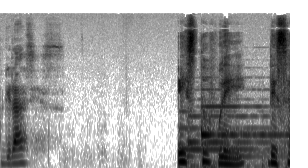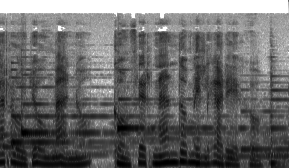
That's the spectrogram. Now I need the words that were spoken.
Gracias. Esto fue Desarrollo Humano con Fernando Melgarejo.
